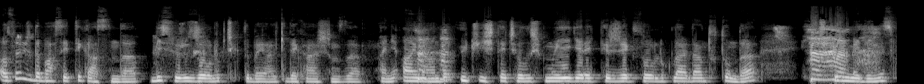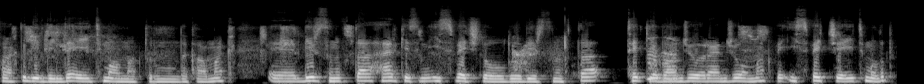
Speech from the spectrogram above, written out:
az önce de bahsettik aslında. Bir sürü zorluk çıktı belki de karşınıza. Hani aynı anda üç işte çalışmayı gerektirecek zorluklardan tutun da hiç bilmediğiniz farklı bir dilde eğitim almak durumunda kalmak. Ee, bir sınıfta herkesin İsveçli olduğu bir sınıfta tek yabancı öğrenci olmak ve İsveççe eğitim alıp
